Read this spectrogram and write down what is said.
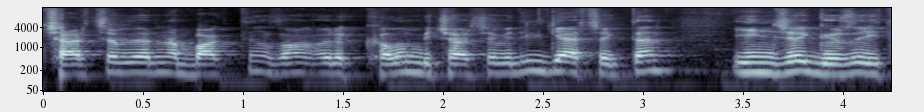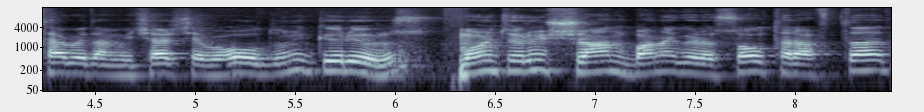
çerçevelerine baktığınız zaman öyle kalın bir çerçeve değil. Gerçekten ince, göze hitap eden bir çerçeve olduğunu görüyoruz. Monitörün şu an bana göre sol tarafta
